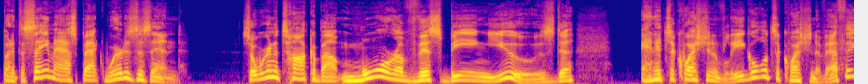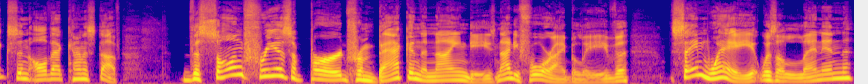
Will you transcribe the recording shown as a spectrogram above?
But at the same aspect, where does this end? So we're going to talk about more of this being used. And it's a question of legal, it's a question of ethics, and all that kind of stuff. The song Free as a Bird from back in the 90s, 94, I believe, same way, it was a Lennon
